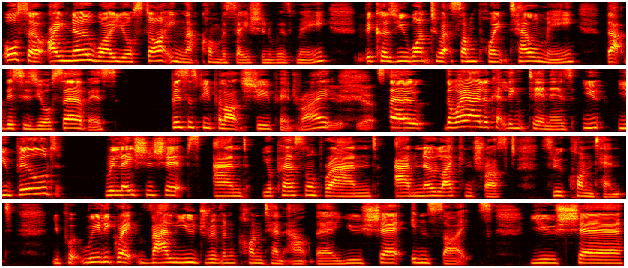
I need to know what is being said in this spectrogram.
also, I know why you're starting that conversation with me mm. because you want to at some point tell me that this is your service. Business people aren't stupid, right? Yeah, yeah. So the way I look at LinkedIn is you you build relationships and your personal brand and know like and trust through content. You put really great value driven content out there. You share insights. You share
